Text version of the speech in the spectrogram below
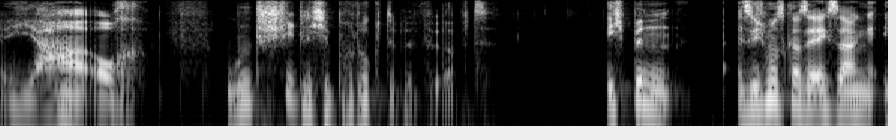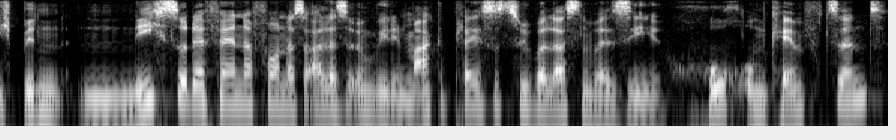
ja, auch unterschiedliche Produkte bewirbt. Ich bin, also ich muss ganz ehrlich sagen, ich bin nicht so der Fan davon, das alles irgendwie den Marketplaces zu überlassen, weil sie hoch umkämpft sind.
